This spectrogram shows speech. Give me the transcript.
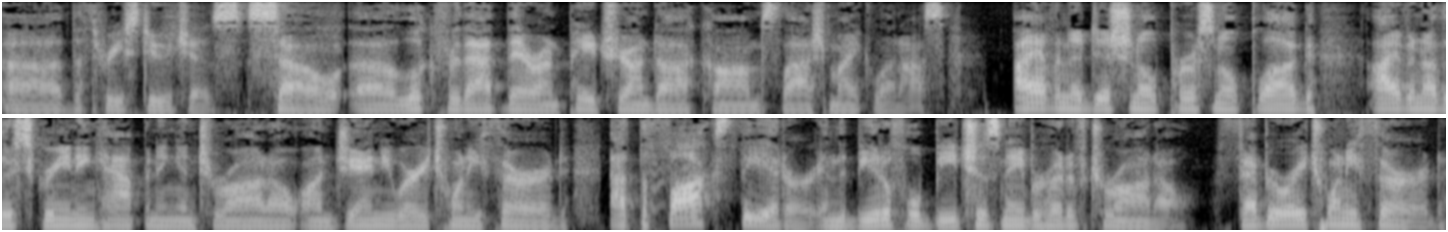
uh, the Three Stooges. So uh, look for that there on patreon.com slash Michael and Us. I have an additional personal plug. I have another screening happening in Toronto on January 23rd at the Fox Theatre in the beautiful Beaches neighborhood of Toronto. February 23rd.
